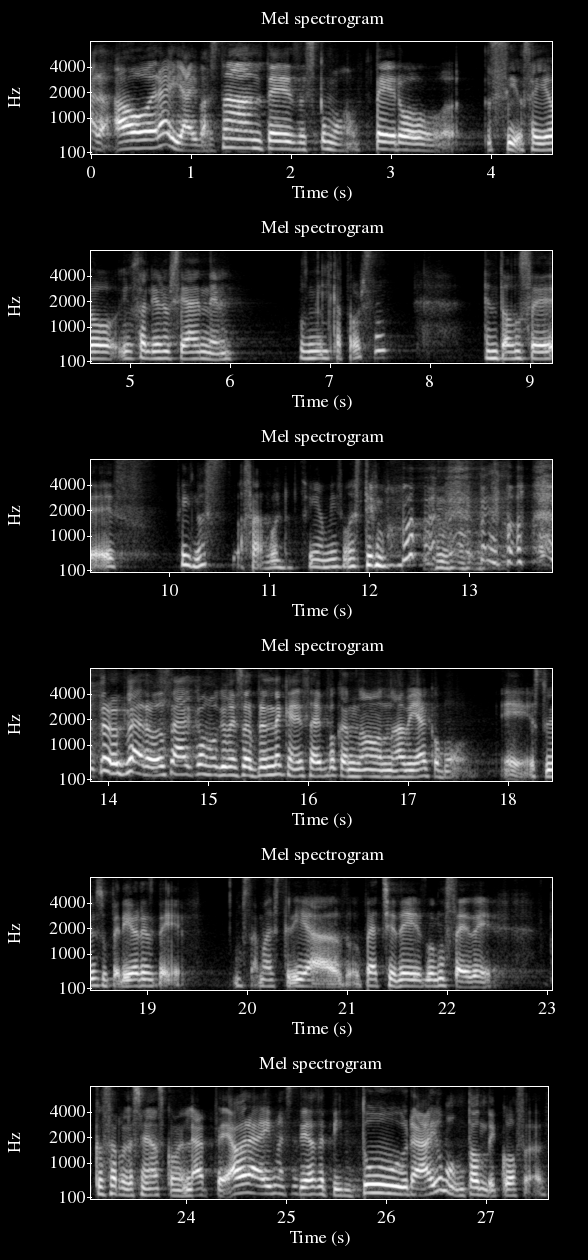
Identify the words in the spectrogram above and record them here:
Claro, ahora ya hay bastantes, es como, pero sí, o sea, yo, yo salí de la universidad en el 2014, entonces, sí, no es, o sea, bueno, sí, ya mismo es tiempo. pero, pero claro, o sea, como que me sorprende que en esa época no, no había como eh, estudios superiores de, o sea, maestrías o PhDs o no sé, de cosas relacionadas con el arte. Ahora hay maestrías de pintura, hay un montón de cosas.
